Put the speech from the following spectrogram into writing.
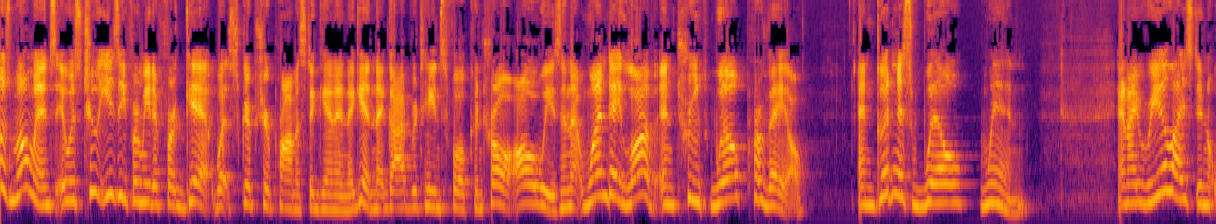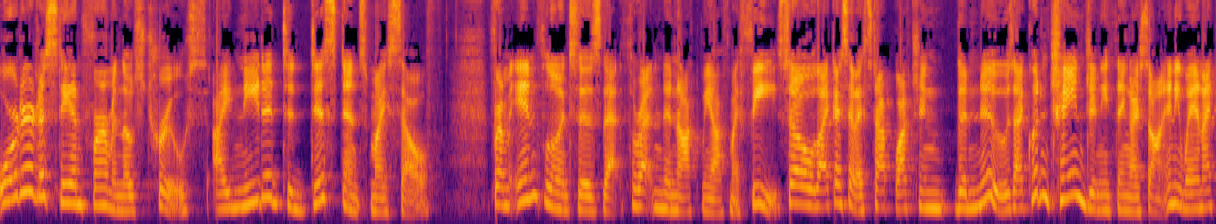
those moments, it was too easy for me to forget what scripture promised again and again that God retains full control always, and that one day love and truth will prevail and goodness will win. And I realized in order to stand firm in those truths, I needed to distance myself from influences that threatened to knock me off my feet. So, like I said, I stopped watching the news. I couldn't change anything I saw anyway. And I,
